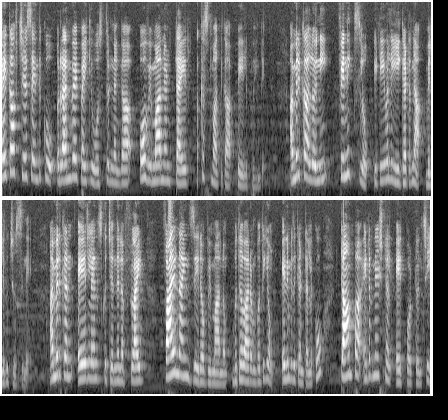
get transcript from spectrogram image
టేకాఫ్ చేసేందుకు రన్వే పైకి వస్తుండగా ఓ విమానం టైర్ అకస్మాత్తుగా పేలిపోయింది. అమెరికాలోని ఫినిక్స్లో ఇటీవల ఈ ఘటన వెలుగు చూసింది. అమెరికన్ ఎయిర్లైన్స్కు చెందిన ఫ్లైట్ ఫైవ్ నైన్ జీరో విమానం బుధవారం ఉదయం ఎనిమిది గంటలకు టాంపా ఇంటర్నేషనల్ ఎయిర్పోర్ట్ నుంచి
